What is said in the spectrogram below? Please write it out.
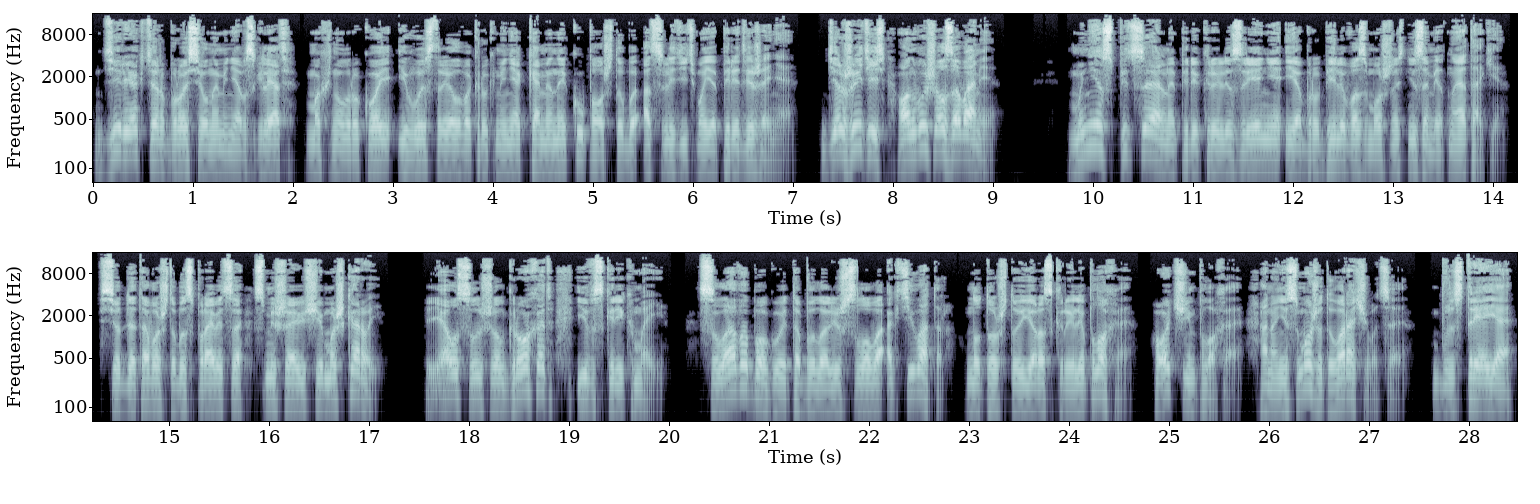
Директор бросил на меня взгляд, махнул рукой и выстроил вокруг меня каменный купол, чтобы отследить мое передвижение. «Держитесь! Он вышел за вами!» Мне специально перекрыли зрение и обрубили возможность незаметной атаки. Все для того, чтобы справиться с мешающей мошкарой. Я услышал грохот и вскрик Мэй. Слава богу, это было лишь слово «активатор», но то, что ее раскрыли, плохо. Очень плохо. Она не сможет уворачиваться. Быстрее!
